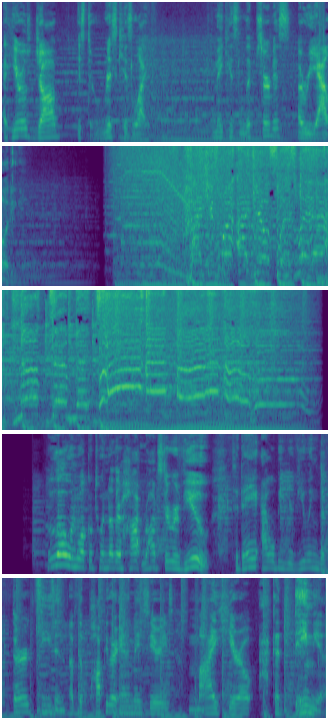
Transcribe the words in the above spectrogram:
A hero's job is to risk his life, to make his lip service a reality. Hello and welcome to another Hot Rodster review. Today I will be reviewing the third season of the popular anime series My Hero Academia.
